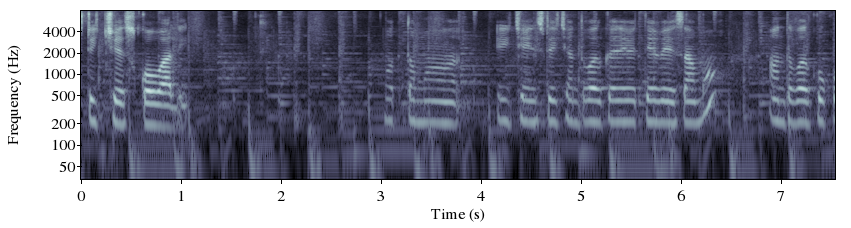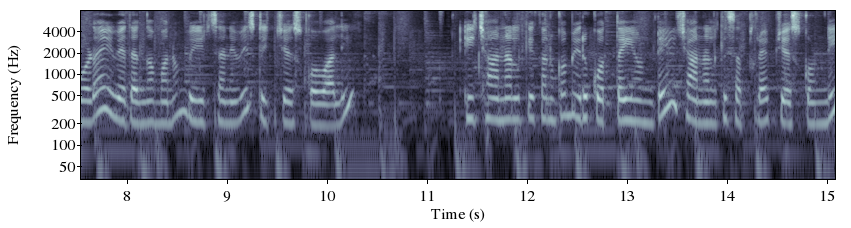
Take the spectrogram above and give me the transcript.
స్టిచ్ చేసుకోవాలి. మొత్తం ఈ చైన్ స్టిచ్ ఎంతవరకు అయితే వేసామో అంతవరకు కూడా ఈ విధంగా మనం బీడ్స్ అనేవి స్టిచ్ చేసుకోవాలి. ఈ ఛానల్కి కనుక మీరు కొత్త ఉంటే ఈ ఛానల్కి సబ్స్క్రైబ్ చేసుకోండి.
